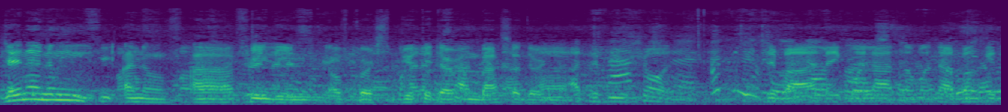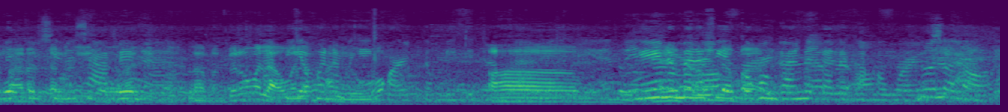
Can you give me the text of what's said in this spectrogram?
Jen, anong fi- ano, ah, feeling? Of course, beauty derm ambassador na. attribution. Di ba? Like, wala naman nabanggit para sa mga Sinasabi na. Pero wala, Hindi wala ako na maging ano. part ng Beauty Derm Um. Ngayon naman na-feel ko kung gaano talaga ka-warm si ate.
